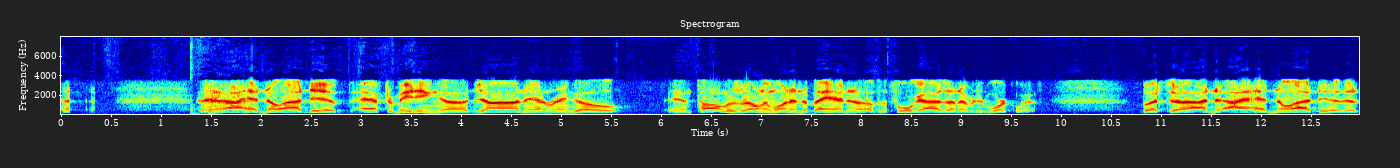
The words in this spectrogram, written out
I had no idea after meeting uh, John and Ringo, and Paul was the only one in the band of the four guys I never did work with. But uh, I, I had no idea that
